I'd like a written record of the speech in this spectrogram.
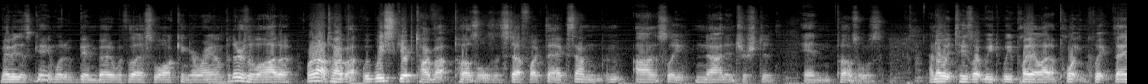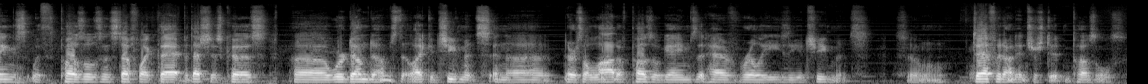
Maybe this game would have been better with less walking around. But there's a lot of. We're not talking about. We, we skip talking about puzzles and stuff like that because I'm, I'm honestly not interested in puzzles. I know it seems like we, we play a lot of point and click things with puzzles and stuff like that, but that's just because uh, we're dum dums that like achievements, and uh, there's a lot of puzzle games that have really easy achievements. So definitely not interested in puzzles.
